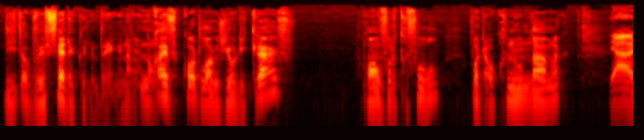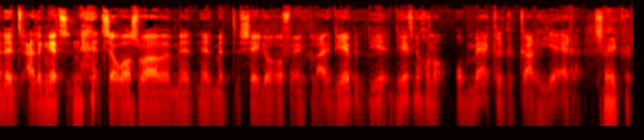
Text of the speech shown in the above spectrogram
die het ook weer verder kunnen brengen. Nou, Nog even kort langs Jordi Cruijff. Gewoon voor het gevoel. Wordt ook genoemd namelijk. Ja, het, eigenlijk net, net zoals waar we met, net met Seedorf en Kluij. Die, hebben, die, die heeft nog een opmerkelijke carrière. Zeker.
